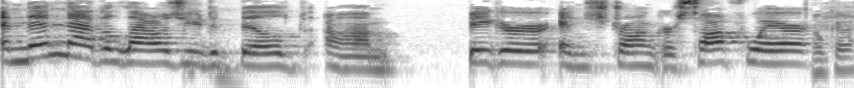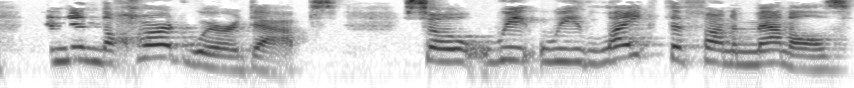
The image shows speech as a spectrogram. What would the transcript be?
And then that allows you to build um, bigger and stronger software. Okay. And then the hardware adapts. So we, we like the fundamentals.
